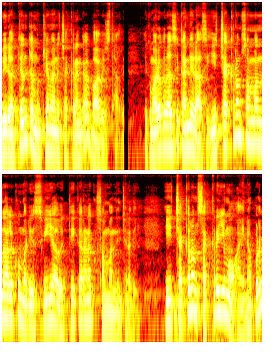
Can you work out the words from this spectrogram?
వీరు అత్యంత ముఖ్యమైన చక్రంగా భావిస్తారు. ఇక మరొక రాశి కన్య రాశి. ఈ చక్రం సంబంధాలకు మరియు స్వీయ వ్యక్తీకరణకు సంబంధించినది. ఈ చక్రం సక్రియము అయినప్పుడు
